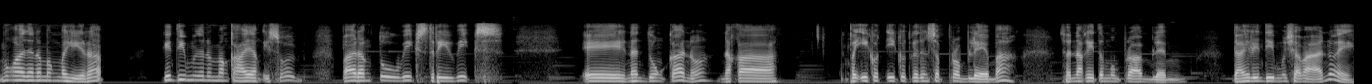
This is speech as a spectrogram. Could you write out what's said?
Mukha na namang mahirap. Hindi mo na naman kayang isolve. Parang 2 weeks, 3 weeks. Eh, nandun ka, no? Naka, paikot-ikot ka dun sa problema, sa nakita mong problem, dahil hindi mo siya maano eh,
